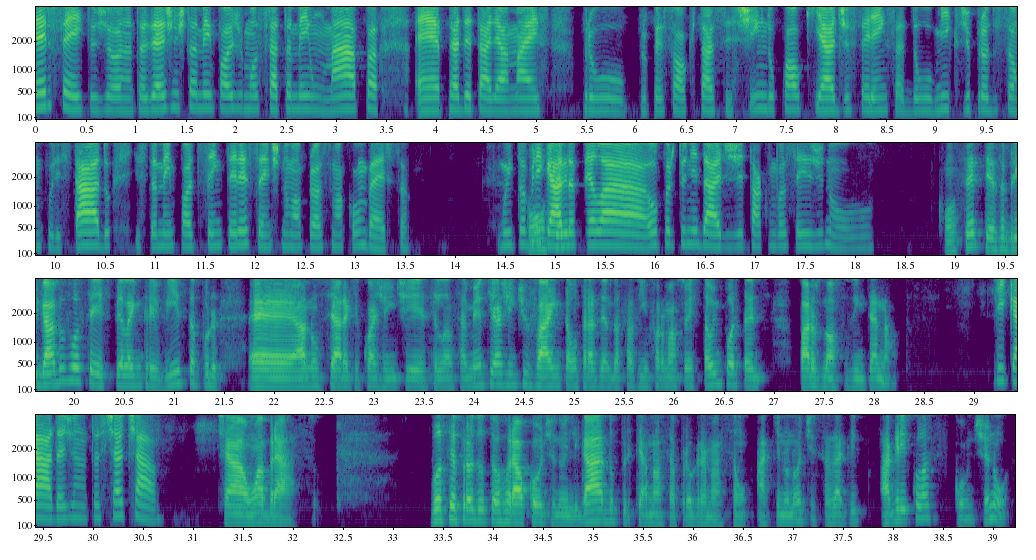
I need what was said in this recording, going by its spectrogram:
Perfeito, Jonatas. E a gente também pode mostrar também um mapa é, para detalhar mais para o pessoal que está assistindo qual que é a diferença do mix de produção por estado. Isso também pode ser interessante numa próxima conversa. Muito obrigada pela oportunidade de estar com vocês de novo. Com certeza. Obrigado vocês pela entrevista, por é, anunciar aqui com a gente esse lançamento e a gente vai então trazendo essas informações tão importantes para os nossos internautas. Obrigada, Jonatas. Tchau, tchau. Tchau, um abraço. Você, produtor rural, continue ligado, porque a nossa programação aqui no Notícias Agrícolas continua.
